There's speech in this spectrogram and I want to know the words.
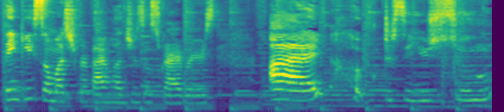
thank you so much for 500 subscribers. I hope to see you soon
